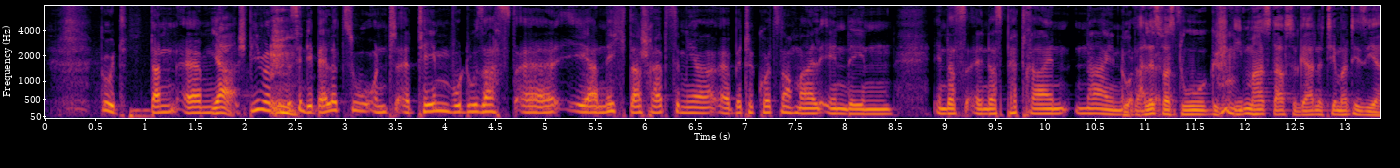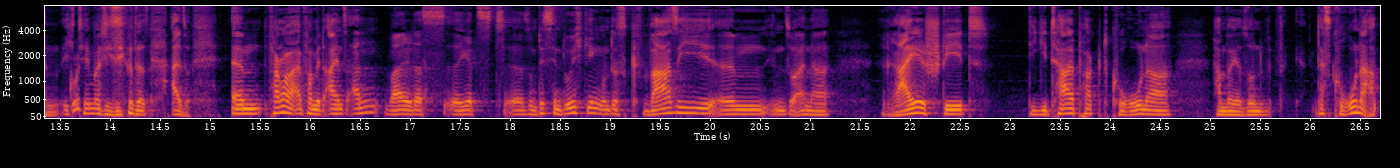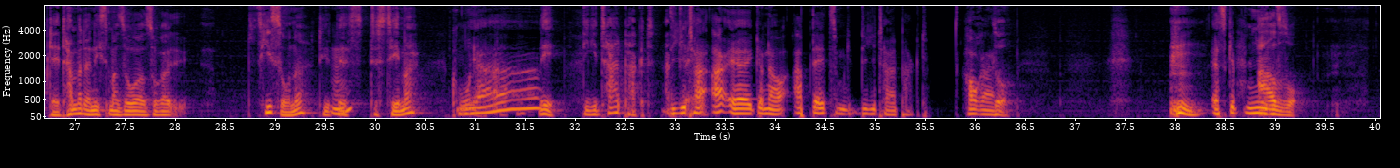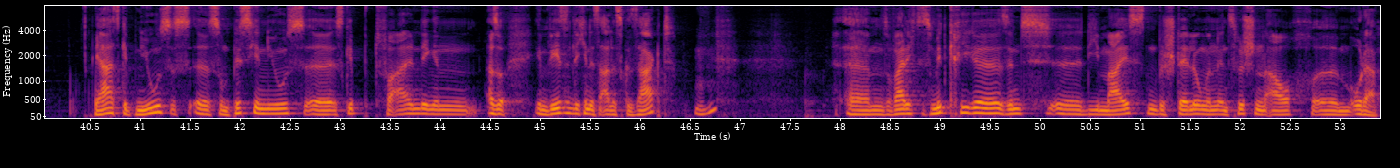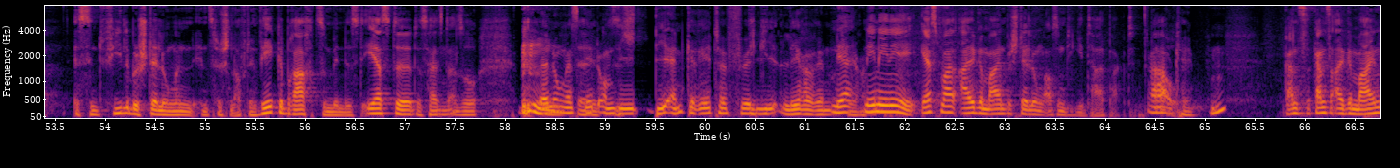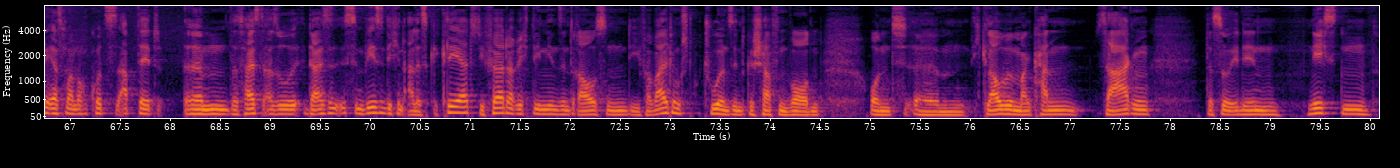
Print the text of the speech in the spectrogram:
Gut, dann ähm, ja. spielen wir uns ein bisschen die Bälle zu und äh, Themen, wo du sagst, äh, eher nicht, da schreibst du mir äh, bitte kurz nochmal in den, in das, in das Pad rein, nein. Du, alles, was du geschrieben hast, darfst du gerne thematisieren. Ich Gut. thematisiere das. Also, ähm, fangen wir einfach mit eins an, weil das äh, jetzt äh, so ein bisschen durchging und das quasi ähm, in so einer Reihe steht, Digitalpakt, Corona, haben wir ja so ein, das Corona-Update, haben wir da nicht mal so sogar das hieß so, ne? Die, mhm. das, das, Thema? Corona? Ja. Nee, Digitalpakt. Digital, ah, äh, genau, Update zum Digitalpakt. Hau rein. So. Es gibt News. Also. Ja, es gibt News, es ist so ein bisschen News. Äh, es gibt vor allen Dingen, also im Wesentlichen ist alles gesagt. Mhm. Ähm, soweit ich das mitkriege, sind äh, die meisten Bestellungen inzwischen auch, ähm, oder es sind viele Bestellungen inzwischen auf den Weg gebracht, zumindest erste. Das heißt mhm. also. Bestellungen, es geht äh, um die, die Endgeräte für die, die Lehrerinnen. Ja, Lehrer. Nee, nee, nee. Erstmal allgemein Bestellungen aus dem Digitalpakt. Ah, okay. Hm? Ganz, ganz allgemein erstmal noch ein kurzes Update. Ähm, das heißt also, da ist, ist im Wesentlichen alles geklärt. Die Förderrichtlinien sind draußen, die Verwaltungsstrukturen sind geschaffen worden. Und ähm, ich glaube, man kann sagen, dass so in den nächsten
